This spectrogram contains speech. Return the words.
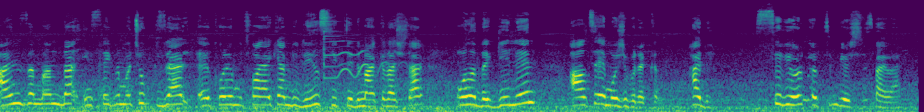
Aynı zamanda Instagram'a çok güzel e, Kore mutfağı yerken bir Reels yükledim arkadaşlar. Ona da gelin altı emoji bırakın. Hadi. Seviyorum, öptüm, görüşürüz. Bay bay.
